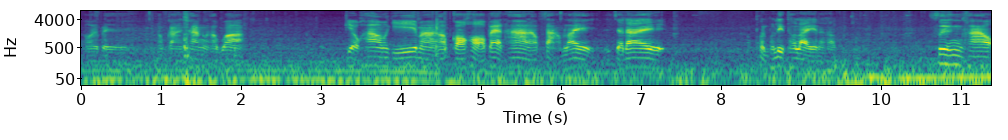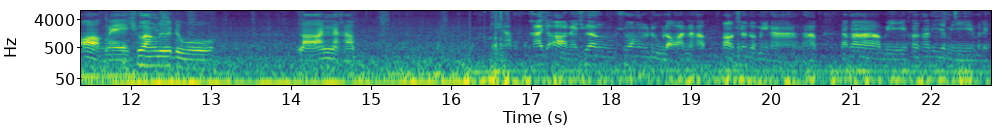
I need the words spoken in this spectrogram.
เอาไปทำการช่าง นะครับว่า เกี่ยวข้าวเมื่อกี้มาครับกอขอ85นะครับ3ไร่จะได้ผลผลิตเท่าไหร่นะครับ ซึ่งข้าวออกในช่วงฤดูร้อนนะครับนี่ครับข้าวจะออกในช่วงช่วงฤดูร้อนนะครับ ออกช่วงเดือนมีนานะครับ แล้วก็มีค่อนข้างที่จะมีเมล็ด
